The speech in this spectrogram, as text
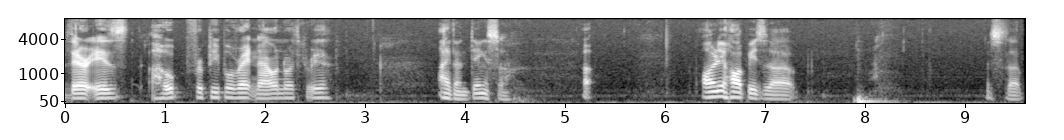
there is hope for people right now in North Korea? I don't think so. Uh, only hope is uh, is the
